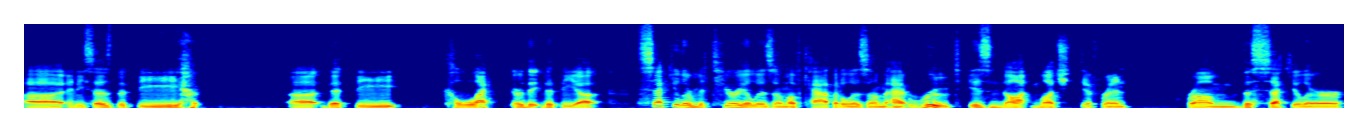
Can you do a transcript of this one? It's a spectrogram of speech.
Uh, and he says that the uh, that the collect or the, that the uh, secular materialism of capitalism at root is not much different from the secular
